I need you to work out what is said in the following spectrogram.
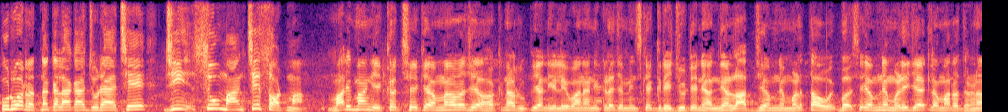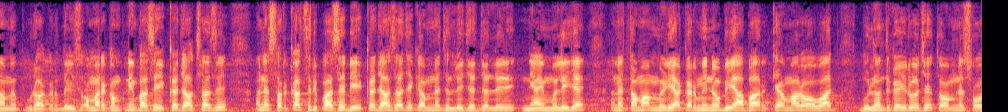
પૂર્વ રત્ન કલાકાર જોડાયા છે. જી, શું માંગ છે શોર્ટમાં? મારી માંગ એક જ છે કે અમારા જે હકના રૂપિયા ને લેવાના નીકળે છે. મીન્સ કે ગ્રેજ્યુટી અને અન્ય લાભ જે અમને મળતા હોય બસ એ અમને મળી જાય એટલે અમારા ધરણા અમે પૂરા કરી દઈશું. અમારી કંપની પાસે એક જ આશા છે અને સરકારશ્રી પાસે બી એક જ આશા છે કે અમને જલ્દી જ જલ્દી ન્યાય મળી જાય. અને તમામ મીડિયાકર્મીનો બી આભાર કે અમારો અવાજ બુલંદ કર્યો છે તો અમને સો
